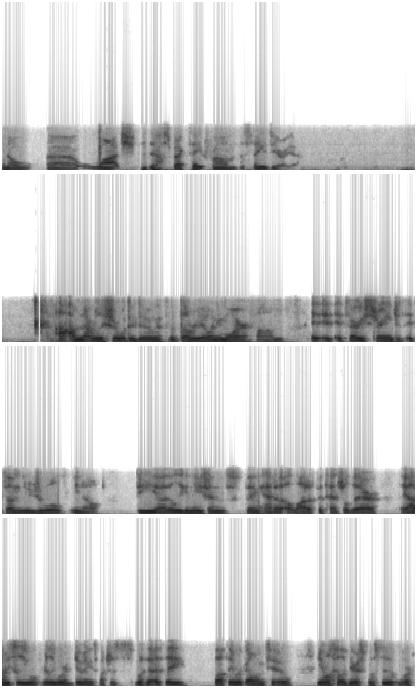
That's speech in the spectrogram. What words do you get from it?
you know, uh, watch, you know, spectate from the stage area? I'm not really sure what they're doing with, with Del Rio anymore. Um, it, it, it's very strange. It's, it's unusual. You know, the uh, the League of Nations thing had a, a lot of potential there. they obviously really weren't doing as much as with it as they thought they were going to. You almost felt like they were supposed to work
